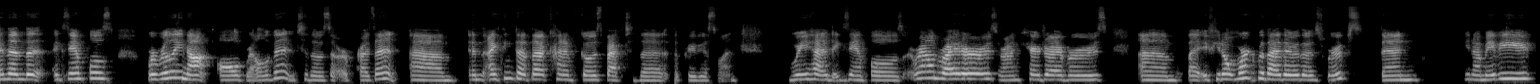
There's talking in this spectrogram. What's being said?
And then the examples were really not all relevant to those that were present. Um, and I think that that kind of goes back to the, the previous one. We had examples around riders, around care drivers, um, but if you don't work with either of those groups, then you know maybe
